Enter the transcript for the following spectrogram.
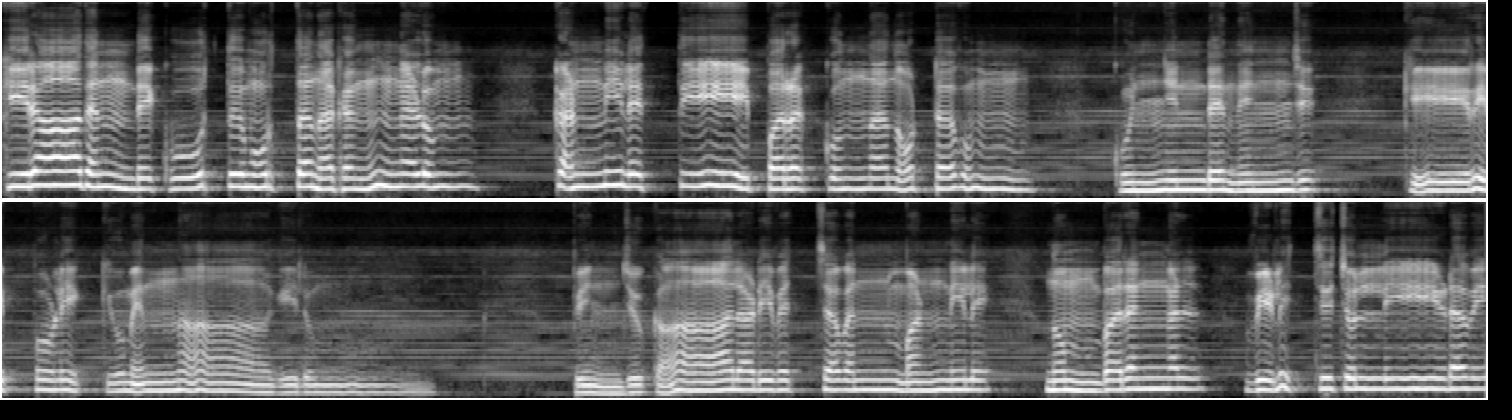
കിരാതന്റെ കൂർത്ത് മൂർത്ത നഖങ്ങളും കണ്ണിലെത്തി പറക്കുന്ന നോട്ടവും കുഞ്ഞിന്റെ നെഞ്ച് കീറിപ്പൊളിക്കുമെന്നാകിലും. പിഞ്ചുകാലടിവെച്ചവൻ കാലടി വെച്ചവൻ മണ്ണിലെ നൊമ്പരങ്ങൾ വിളിച്ചു ചൊല്ലിയിടവേ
